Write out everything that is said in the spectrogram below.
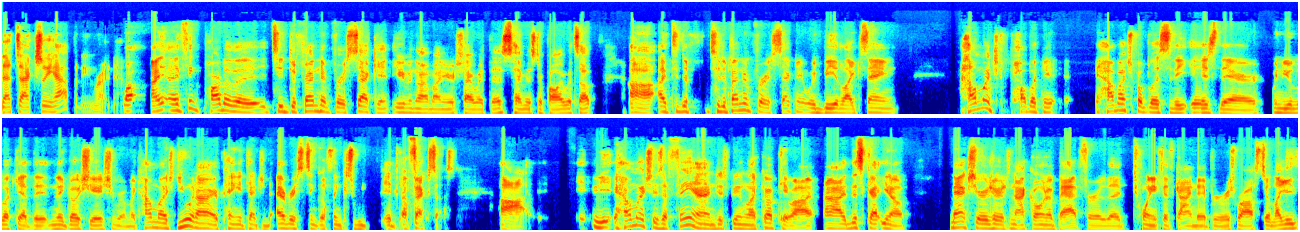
that's actually happening right now. Well i, I think part of the to defend him for a second even though i'm on your side with this hey mr Pauley what's up? Uh to, def, to defend him for a second would be like saying how much public how much publicity is there when you look at the negotiation room? Like how much you and i are paying attention to every single thing because it affects us. Uh, how much is a fan just being like, okay, well, uh, this guy, you know, Max Scherzer is not going to bat for the 25th guy in the Brewers roster. Like,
